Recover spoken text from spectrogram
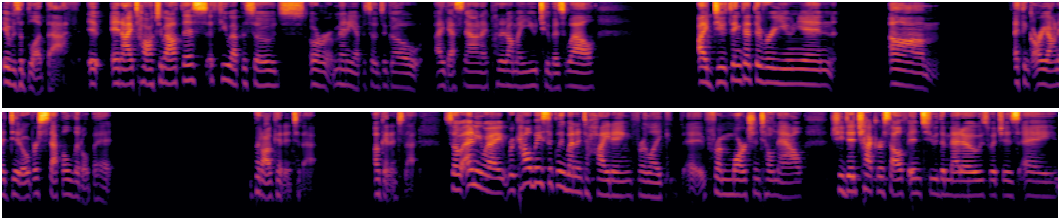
it was a bloodbath. It, and I talked about this a few episodes or many episodes ago, I guess now, and I put it on my YouTube as well. I do think that the reunion, um, I think Ariana did overstep a little bit, but I'll get into that. I'll get into that. So anyway, Raquel basically went into hiding for like uh, from March until now. She did check herself into the Meadows, which is a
